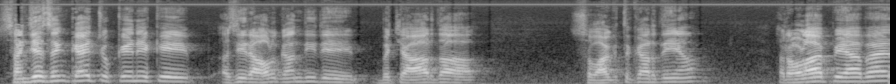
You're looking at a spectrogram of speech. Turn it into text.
ਸੰਜੇ ਸਿੰਘ ਕਹਿ ਚੁੱਕੇ ਨੇ ਕਿ ਅਸੀਂ ਰਾਹੁਲ ਗਾਂਧੀ ਦੇ ਵਿਚਾਰ ਦਾ ਸਵਾਗਤ ਕਰਦੇ ਹਾਂ। ਰੌਲਾ ਪਿਆ ਵਾ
